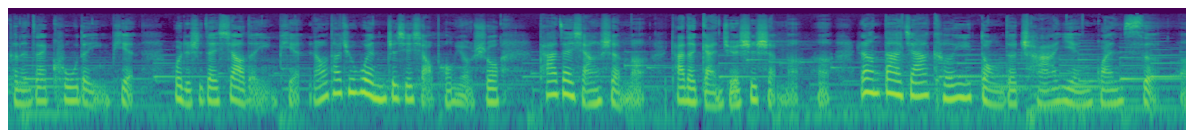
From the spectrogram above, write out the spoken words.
可能在哭的影片，或者是在笑的影片，然后他去问这些小朋友说。他在想什么？他的感觉是什么？啊，让大家可以懂得察言观色啊，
